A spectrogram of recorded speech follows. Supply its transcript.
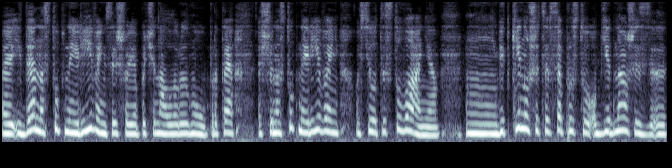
е, іде наступний рівень. Це що я починала розмову про те, що наступний рівень ось цього тестування, відкинувши це все, просто об'єднавшись, е,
